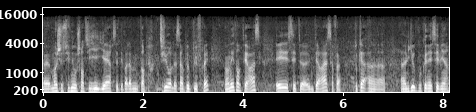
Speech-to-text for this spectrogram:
euh, moi je suis venu au Chantilly hier, c'était pas la même température, là c'est un peu plus frais, mais on est en terrasse, et c'est euh, une terrasse, enfin, en tout cas un, un lieu que vous connaissez bien.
